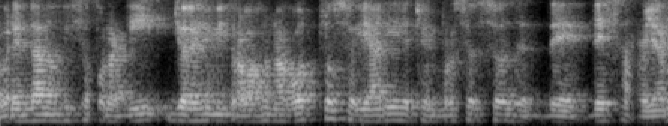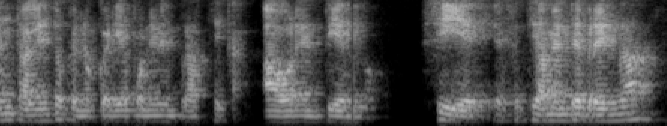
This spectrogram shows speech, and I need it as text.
Brenda nos dice por aquí, yo dejé mi trabajo en agosto, soy Aries, estoy en proceso de, desarrollar un talento que no quería poner en práctica. Ahora entiendo. Sí, efectivamente, Brenda,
